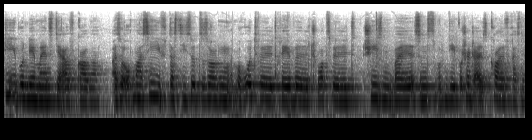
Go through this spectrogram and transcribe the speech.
die übernehmen jetzt die Aufgabe. Also auch massiv, dass die sozusagen Rotwild, Rehwild, Schwarzwild schießen, weil sonst würden die wahrscheinlich alles kahl fressen.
